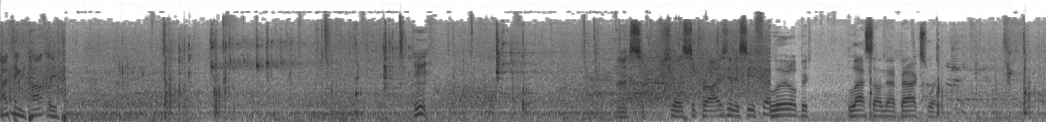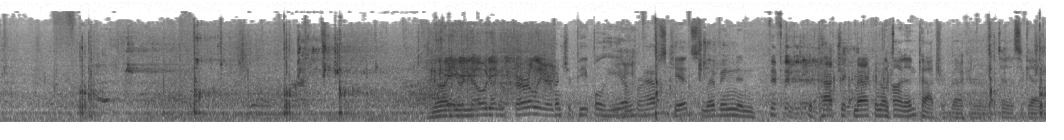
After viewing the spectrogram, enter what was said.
I think partly. Hmm. That's a little surprising to see A little bit less on that backswing. You know, you were noting earlier. A bunch of people here, mm-hmm. perhaps kids living in the Patrick McEnroe. John and Patrick back in tennis academy.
